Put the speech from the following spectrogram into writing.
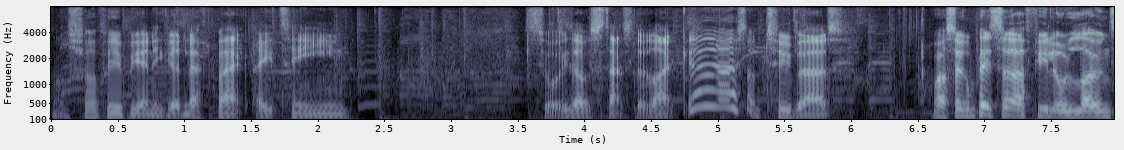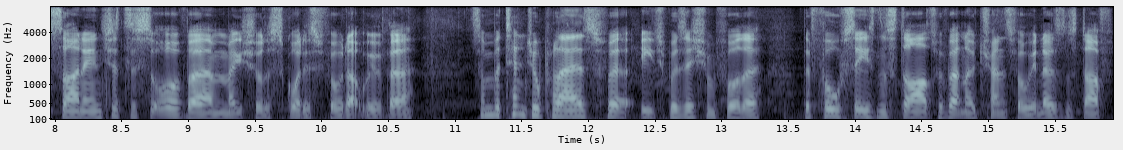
Not sure if he'd be any good. Left back, 18. See what his other stats look like. Yeah, it's not too bad. Well, so complete a few little loan signings just to sort of um, make sure the squad is filled up with uh, some potential players for each position for the, the full season starts without no transfer windows and stuff.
